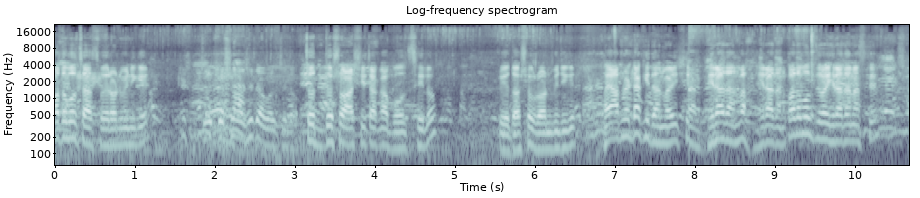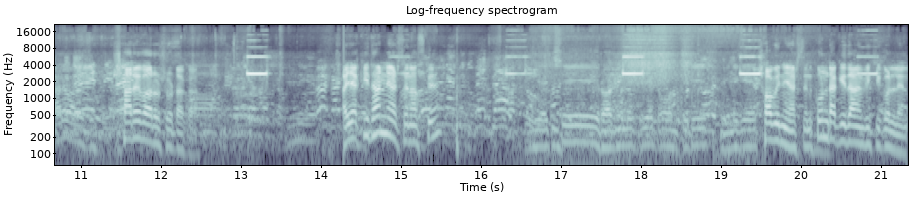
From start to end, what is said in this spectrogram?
কত বলছে আসবে রডমিনিকে চোদ্দশো আশি টাকা বলছিল। প্রিয় দর্শক রণবিনিকে ভাই আপনারটা কি ধান ভাই? হীরা ধান বাহ হীরা ধান কত বলছে ভাই হীরা ধান আজকে? সাড়ে বারোশো টাকা। ভাইয়া কি ধান নিয়ে আসছেন আজকে? সবই নিয়ে আসছেন। কোনটা কি দামে বিক্রি করলেন?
